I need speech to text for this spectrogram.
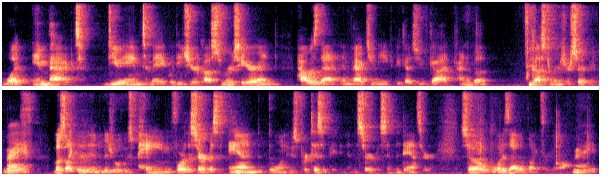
what impact do you aim to make with each of your customers here? And how is that impact unique because you've got kind of a customers you're serving? both Right. most likely the individual who's paying for the service and the one who's participating in the service in the dancer. So, what does that look like for y'all? Right.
